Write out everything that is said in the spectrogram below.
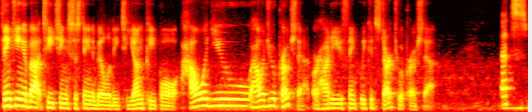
Thinking about teaching sustainability to young people, how would you how would you approach that, or how do you think we could start to approach that? That's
